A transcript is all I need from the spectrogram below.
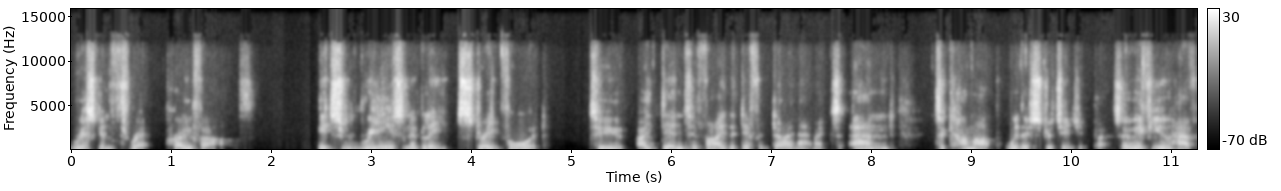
risk and threat profiles, it's reasonably straightforward to identify the different dynamics and to come up with a strategic plan. So if you have,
